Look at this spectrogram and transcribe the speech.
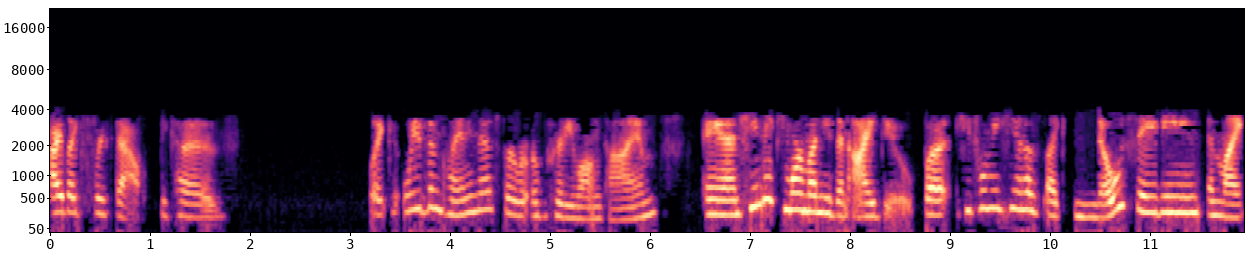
I like freaked out because like we've been planning this for a pretty long time and he makes more money than I do. But he told me he has like no savings and like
